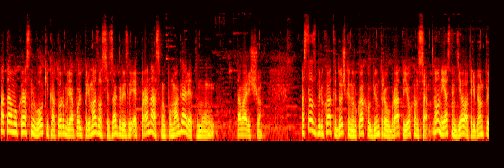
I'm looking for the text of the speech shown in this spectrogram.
А там у красной волки, которым Леопольд примазался, загрызли. Это про нас, мы помогали этому товарищу. Осталась брюхатая дочка на руках у Гюнтерова брата Йоханса, но он, ясное дело, от ребенка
